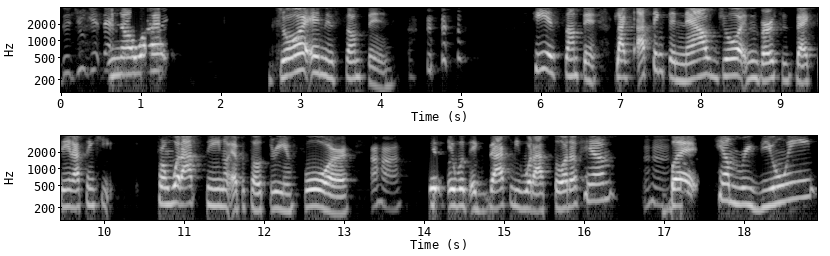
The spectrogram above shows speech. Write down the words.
Did you get that? You know what? Jordan is something. he is something. Like I think the now Jordan versus back then. I think he, from what I've seen on episode three and four, Uh huh. It, it was exactly what I thought of him. hmm But him reviewing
